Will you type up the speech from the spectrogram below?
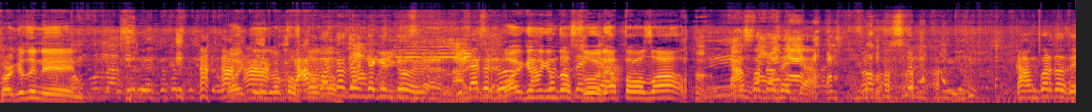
কয় কেজি নেন? কয় কেজি কত? কাম করতেছে এটা কিন্তু? চিন্তা কয় কেজি কিন্তু আসছো? এত বাজার। কাম করতেছে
